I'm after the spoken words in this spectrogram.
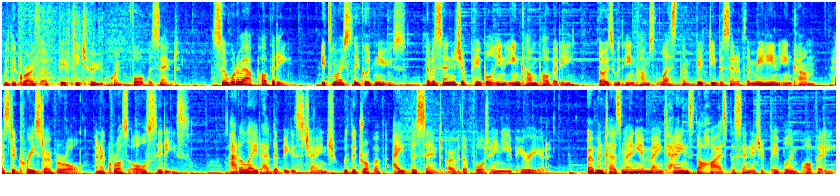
with a growth of 52.4%. So, what about poverty? It's mostly good news. The percentage of people in income poverty, those with incomes less than 50% of the median income, has decreased overall and across all cities. Adelaide had the biggest change, with a drop of 8% over the 14 year period. Urban Tasmania maintains the highest percentage of people in poverty,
